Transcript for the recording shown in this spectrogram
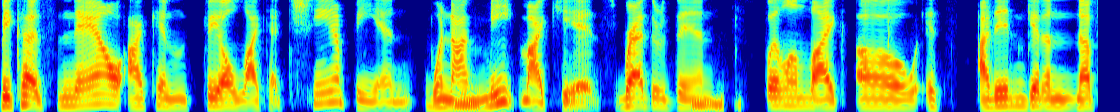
because now I can feel like a champion when. I meet my kids rather than mm-hmm. feeling like, oh, it's, I didn't get enough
